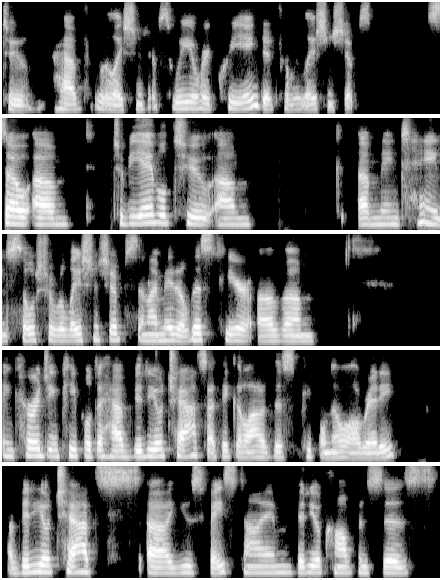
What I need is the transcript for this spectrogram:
to have relationships. We were created for relationships. So um, to be able to um, uh, maintain social relationships, and I made a list here of um, encouraging people to have video chats. I think a lot of this people know already. Uh, video chats, uh, use FaceTime, video conferences.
